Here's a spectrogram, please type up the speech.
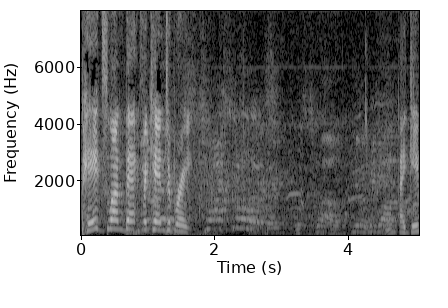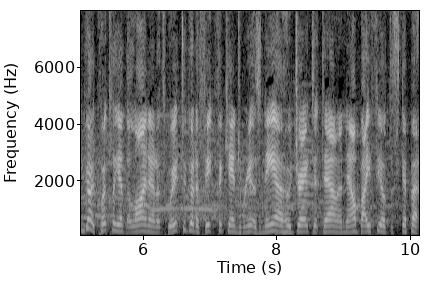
Pegs one back for Canterbury. Again, go quickly at the line out. It's worked to good effect for Canterbury. It was Nia who dragged it down, and now Bayfield, the skipper,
